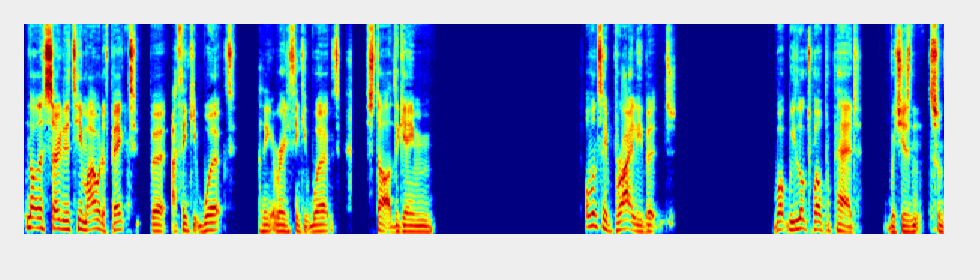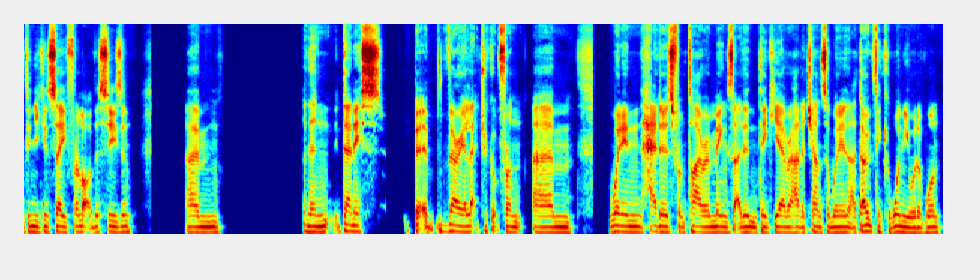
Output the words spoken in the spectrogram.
not necessarily the team I would have picked, but I think it worked. I think I really think it worked. Started the game, I wouldn't say brightly, but what we looked well prepared, which isn't something you can say for a lot of the season. Um, and then Dennis, bit very electric up front, um, winning headers from Tyrone Mings that I didn't think he ever had a chance of winning. I don't think a one you would have won.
